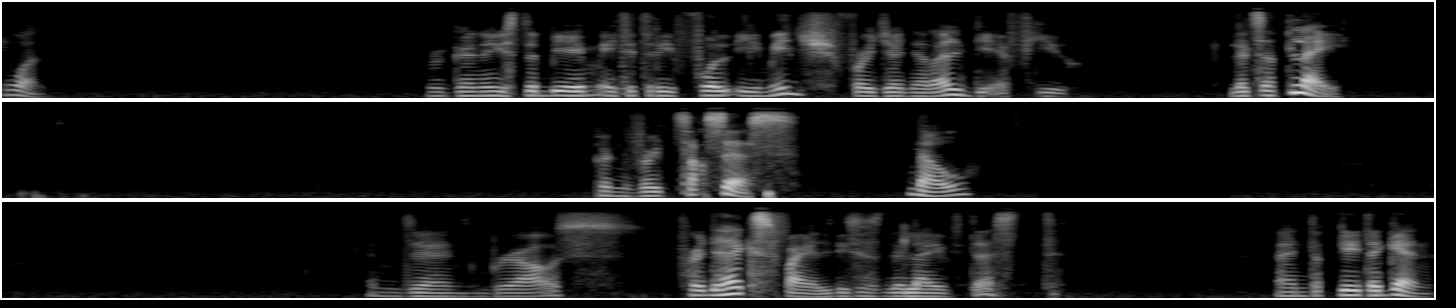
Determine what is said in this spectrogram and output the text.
1. We're going to use the BM83 full image for general DFU. Let's apply. Convert success. Now, and then browse for the hex file. This is the live test. And update again.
